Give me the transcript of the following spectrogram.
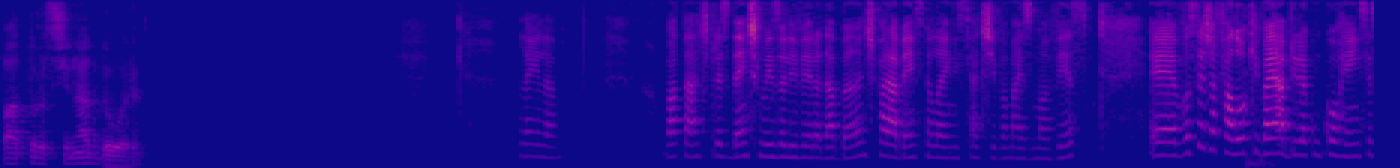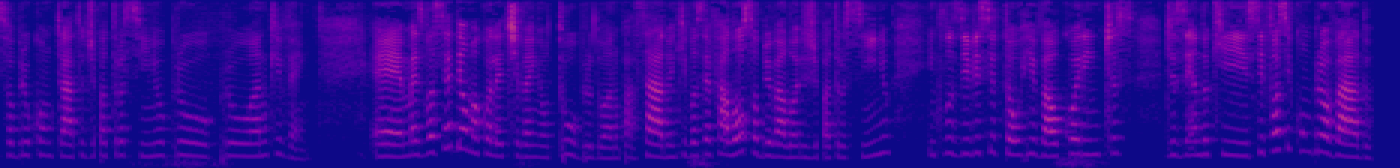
patrocinadora. Leila, Boa tarde, presidente Luiz Oliveira da Band. Parabéns pela iniciativa mais uma vez. É, você já falou que vai abrir a concorrência sobre o contrato de patrocínio para o ano que vem. É, mas você deu uma coletiva em outubro do ano passado em que você falou sobre valores de patrocínio, inclusive citou o rival Corinthians, dizendo que se fosse comprovado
